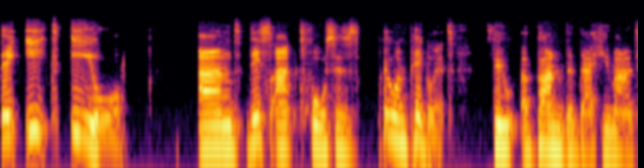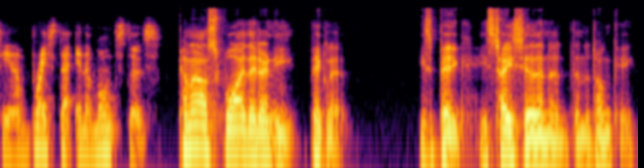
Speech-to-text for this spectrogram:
They eat Eeyore. And this act forces Pooh and Piglet to abandon their humanity and embrace their inner monsters. Can I ask why they don't eat Piglet? He's a pig. He's tastier than a than a donkey.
